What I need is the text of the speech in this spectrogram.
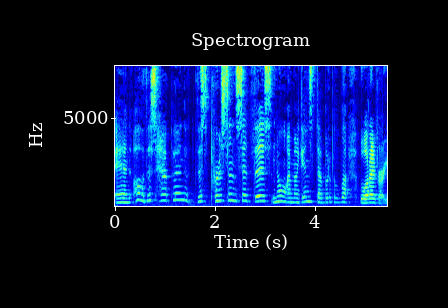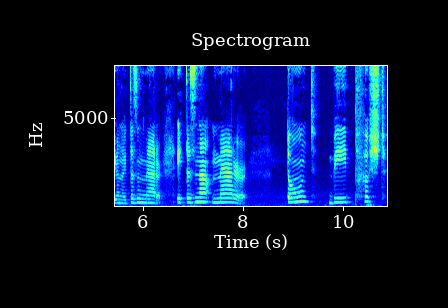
And oh, this happened. This person said this. No, I'm against that. Blah blah blah. Whatever. You know, it doesn't matter. It does not matter. Don't be pushed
